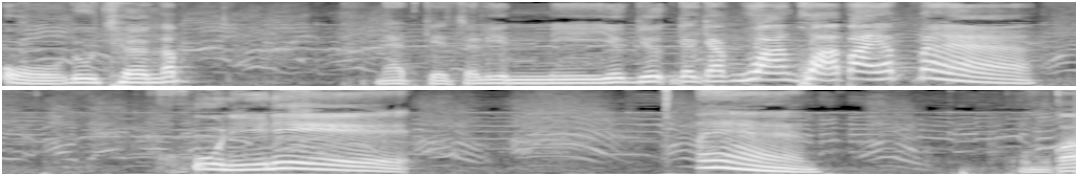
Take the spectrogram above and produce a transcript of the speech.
โอ้ดูเชิงครับแนทเกจรินมียึกยึกยักยักวางขวาไปครับแม่คู่นี้นี่แม่ผมก็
